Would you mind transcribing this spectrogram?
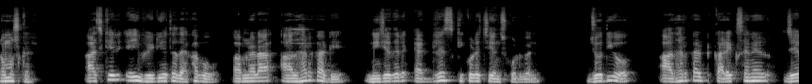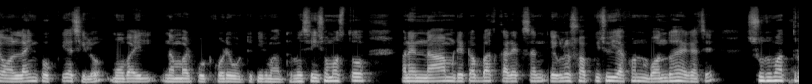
নমস্কার। আজকের এই ভিডিওতে দেখাবো আপনারা আধার কার্ডে নিজেদের অ্যাড্রেস কি করে চেঞ্জ করবেন। যদিও আধার কার্ড কারেকশানের যে অনলাইন প্রক্রিয়া ছিল, মোবাইল নাম্বার পুট করে ওটিপির মাধ্যমে, সেই সমস্ত মানে নাম ডেট অফ বার্থ কারেকশান এগুলো সব কিছুই এখন বন্ধ হয়ে গেছে। শুধুমাত্র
